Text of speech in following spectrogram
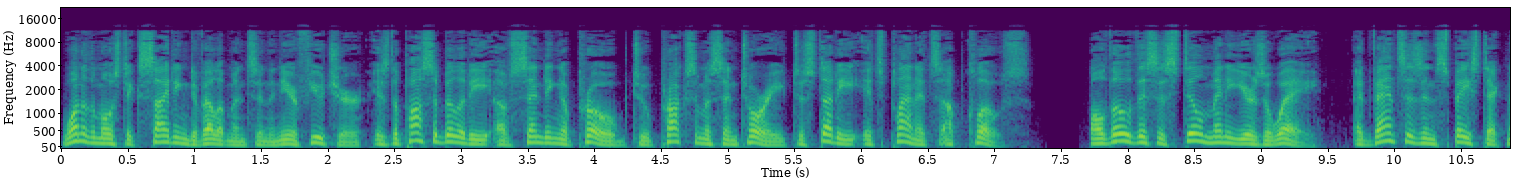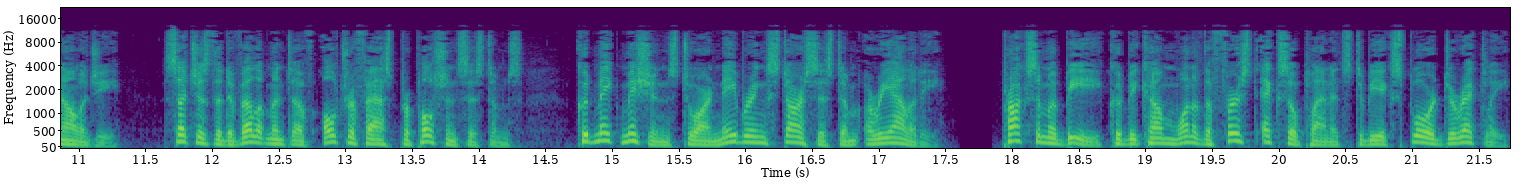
One of the most exciting developments in the near future is the possibility of sending a probe to Proxima Centauri to study its planets up close. Although this is still many years away, advances in space technology, such as the development of ultra-fast propulsion systems, could make missions to our neighboring star system a reality. Proxima b could become one of the first exoplanets to be explored directly,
